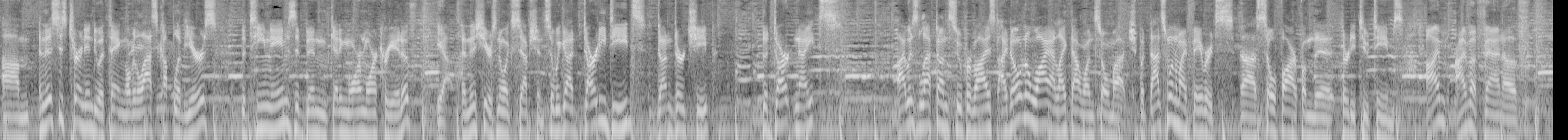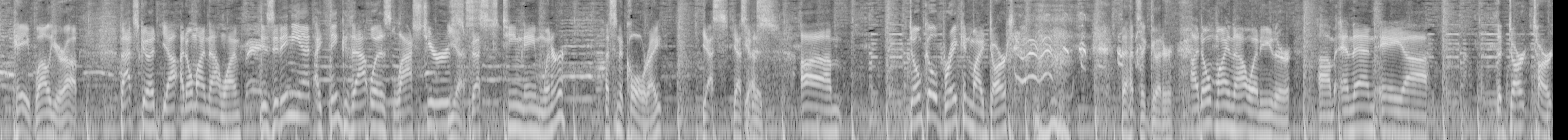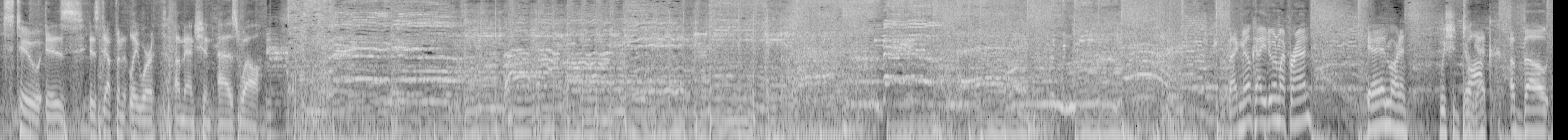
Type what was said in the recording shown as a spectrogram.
Um, and this has turned into a thing over the last couple of years. The team names have been getting more and more creative. Yeah. And this year's no exception. So we got Darty Deeds, done dirt cheap. The Dart Knights. I was left unsupervised. I don't know why I like that one so much, but that's one of my favorites uh, so far from the 32 teams. I'm I'm a fan of hey, while you're up. That's good. Yeah, I don't mind that one. Is it in yet? I think that was last year's Yes. best team name winner. That's Nicole, right? Yes, yes, Yes. is. Um, don't go breaking my dart. That's a gooder. I don't mind that one either. Um, and then a uh, the dart tarts too is is definitely worth a mention as well. BaggedMilk, how you doing, my friend? Good morning. We should talk about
